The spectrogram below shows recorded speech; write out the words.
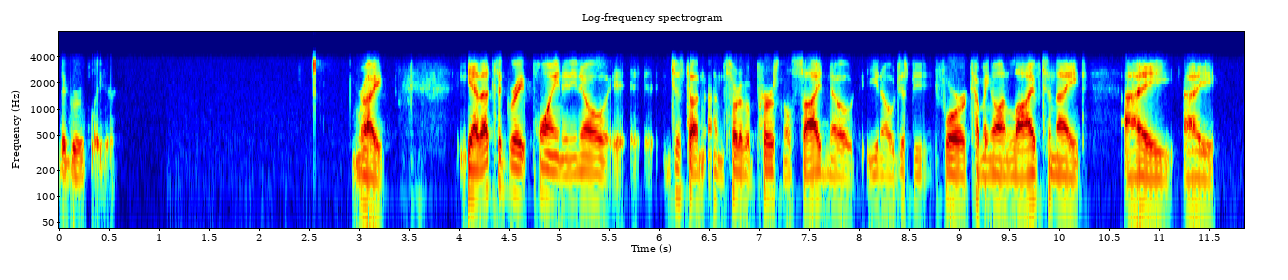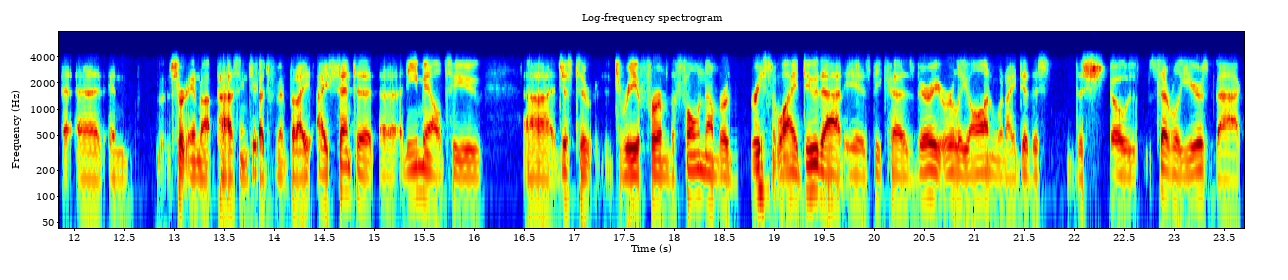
the group leader Right. Yeah, that's a great point. And you know, just on, on sort of a personal side note, you know, just before coming on live tonight, I I uh, and certainly I'm not passing judgment, but I, I sent a, uh, an email to you uh, just to to reaffirm the phone number. The reason why I do that is because very early on when I did this the show several years back,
